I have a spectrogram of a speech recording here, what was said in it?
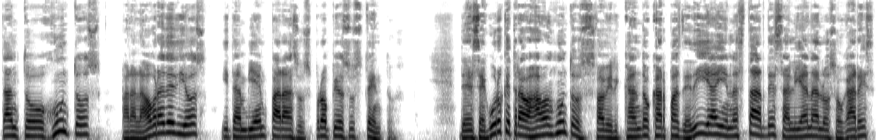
tanto juntos para la obra de Dios y también para sus propios sustentos. De seguro que trabajaban juntos, fabricando carpas de día y en las tardes salían a los hogares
